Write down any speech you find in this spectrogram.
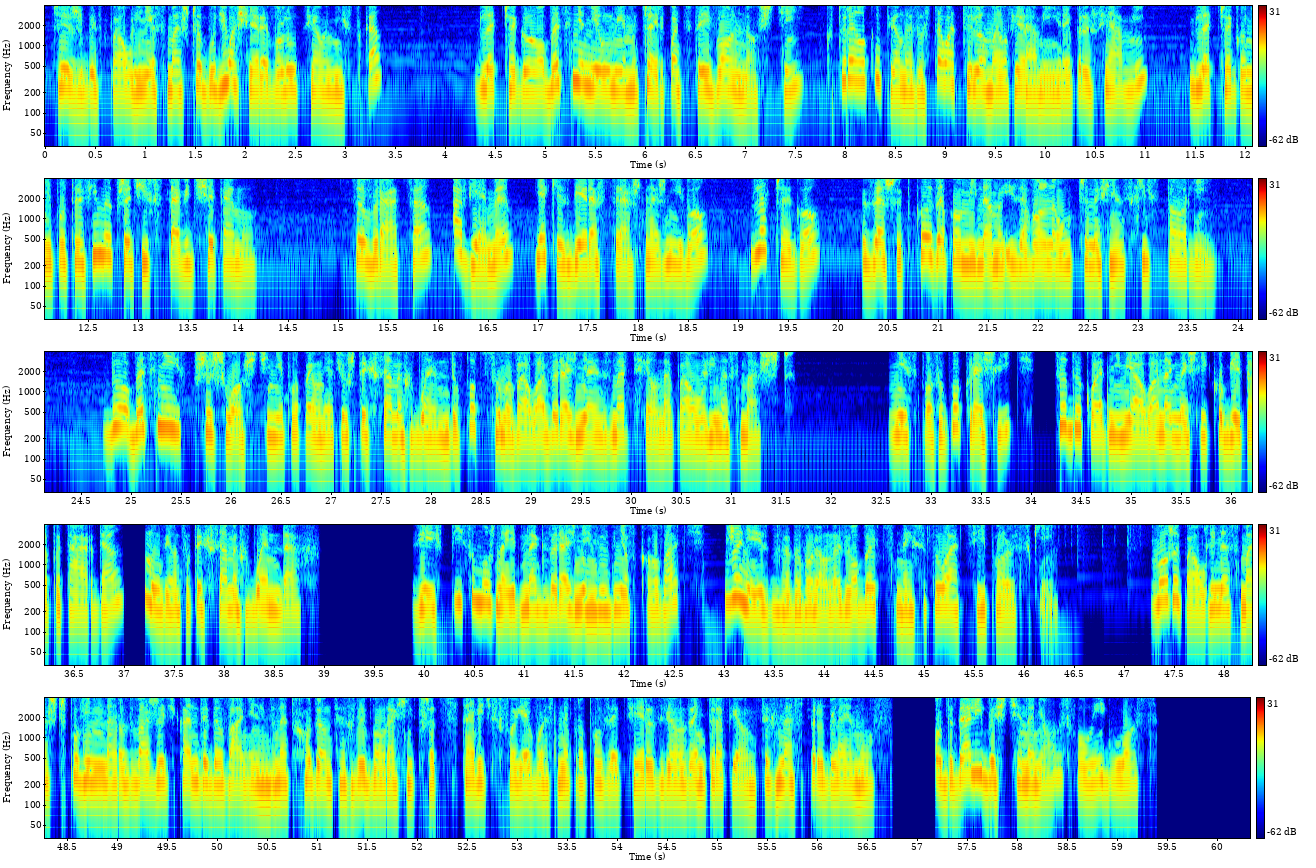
Czyżby w Paulinie Smaszcz budziła się rewolucjonistka? Dlaczego obecnie nie umiemy czerpać z tej wolności, która okupiona została tyloma ofiarami i represjami? Dlaczego nie potrafimy przeciwstawić się temu? Co wraca, a wiemy, jakie zbiera straszne żniwo? Dlaczego? Za szybko zapominamy i za wolno uczymy się z historii. By obecnie i w przyszłości nie popełniać już tych samych błędów podsumowała wyraźnie zmartwiona Paulina Smaszcz. Nie sposób określić, co dokładnie miała na myśli kobieta petarda, mówiąc o tych samych błędach. Z jej wpisu można jednak wyraźnie wywnioskować, że nie jest zadowolona z obecnej sytuacji Polski. Może Paulina Smaszcz powinna rozważyć kandydowanie w nadchodzących wyborach i przedstawić swoje własne propozycje rozwiązań trapiących nas problemów. Oddalibyście na nią swój głos.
